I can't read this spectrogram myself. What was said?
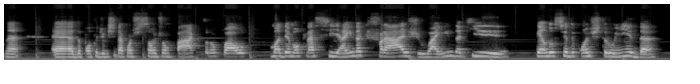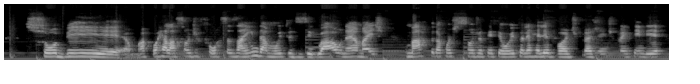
né? É, do ponto de vista da construção de um pacto no qual uma democracia, ainda que frágil, ainda que tendo sido construída sob uma correlação de forças ainda muito desigual, né? Mas o marco da Constituição de 88 é relevante para a gente, para entender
